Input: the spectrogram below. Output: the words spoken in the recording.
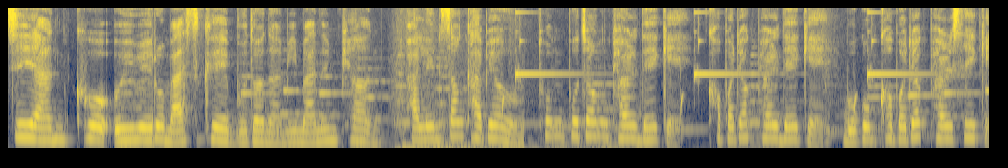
없지 않고 의외로 마스크에 묻어남이 많은 편 발림성 가벼움, 톤 보정 별 4개, 커버력 별 4개, 모공 커버력 별 3개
